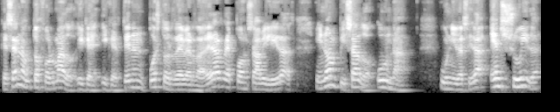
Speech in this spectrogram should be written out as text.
que se han autoformado y que, y que tienen puestos de verdadera responsabilidad y no han pisado una universidad en su vida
